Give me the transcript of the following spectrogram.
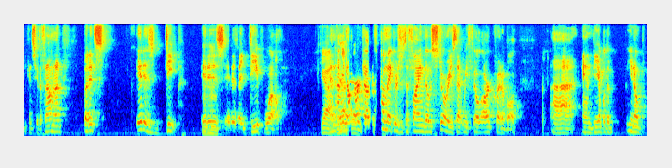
You can see the phenomenon, but it's it is deep. It mm-hmm. is it is a deep well. Yeah. And yeah, I mean, our, our job as filmmakers is to find those stories that we feel are credible, uh, and be able to you know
